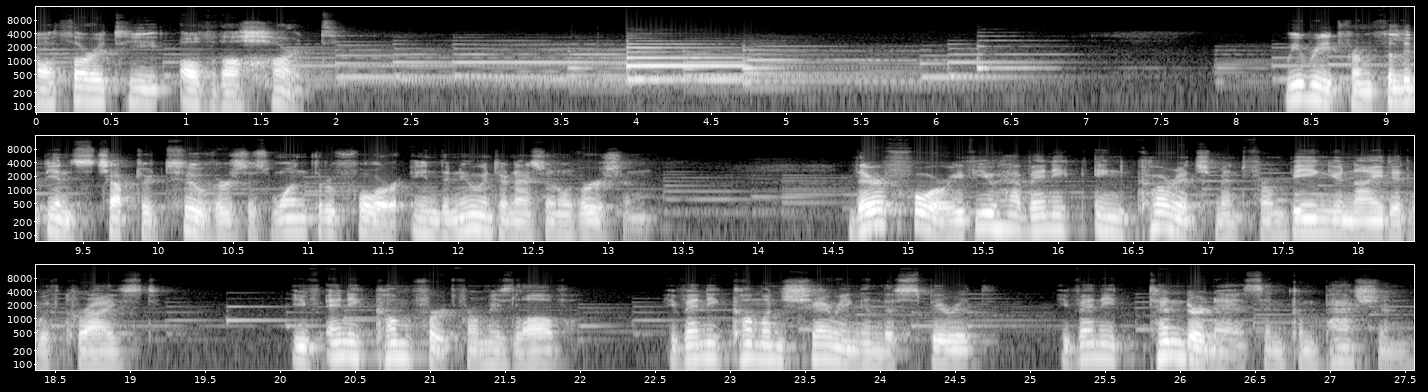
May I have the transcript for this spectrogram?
Authority of the Heart. We read from Philippians chapter 2, verses 1 through 4 in the New International Version. Therefore, if you have any encouragement from being united with Christ, if any comfort from his love, if any common sharing in the Spirit, if any tenderness and compassion,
